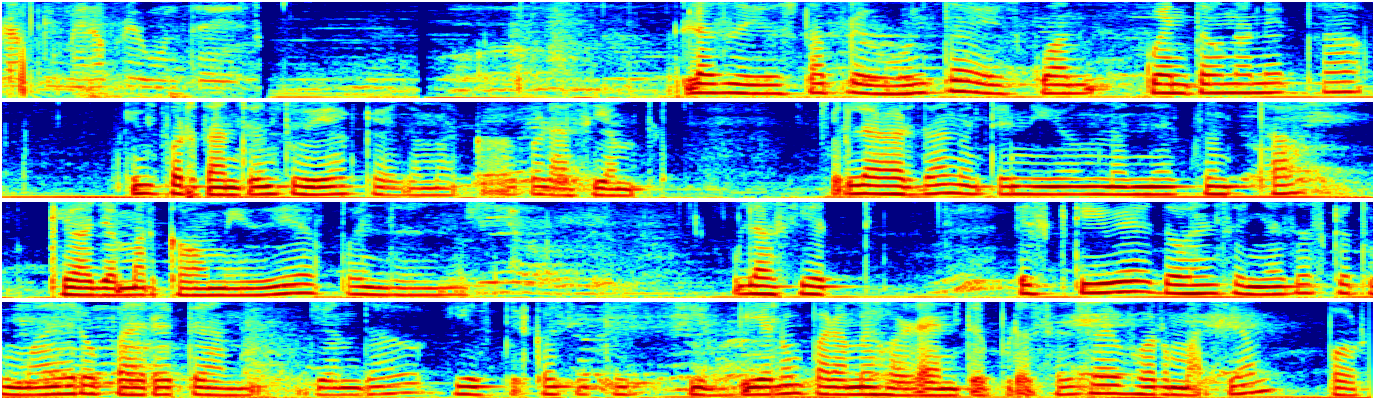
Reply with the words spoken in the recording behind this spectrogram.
la primera pregunta es... La de esta pregunta es cuenta una neta importante en tu vida que haya marcado para siempre. Pues la verdad no he tenido una anécdota que haya marcado mi vida, pues no sé. La 7. Escribe dos enseñanzas que tu madre o padre te han, dado y explica si te sirvieron para mejorar en tu proceso de formación. Por...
